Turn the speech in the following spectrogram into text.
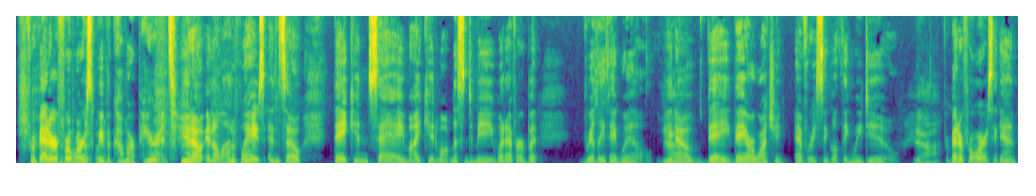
for better or for worse, we become our parents, you know, in a lot of ways. And so they can say, my kid won't listen to me, whatever, but really they will. You know, they they are watching every single thing we do yeah. for better or for worse again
